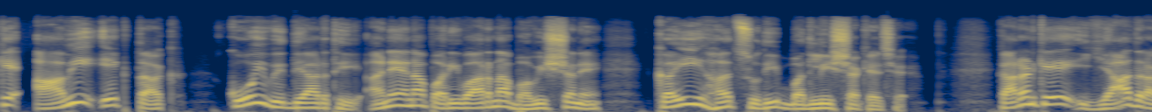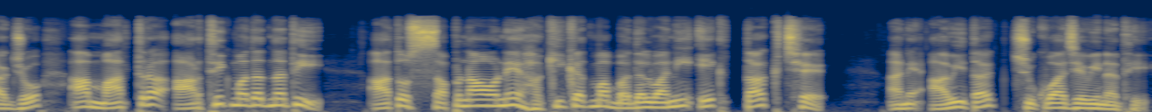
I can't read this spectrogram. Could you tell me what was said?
કે આવી એક તક કોઈ વિદ્યાર્થી અને એના પરિવારના ભવિષ્યને કઈ હદ સુધી બદલી શકે છે? કારણ કે યાદ રાખજો, આ માત્ર આર્થિક મદદ નથી, આ તો સપનાઓને હકીકતમાં બદલવાની એક તક છે અને આવી તક ચૂકવા જેવી નથી.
